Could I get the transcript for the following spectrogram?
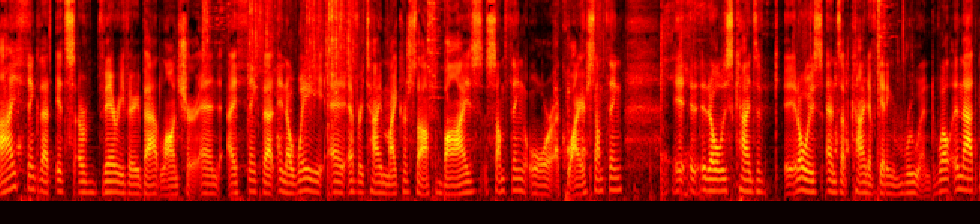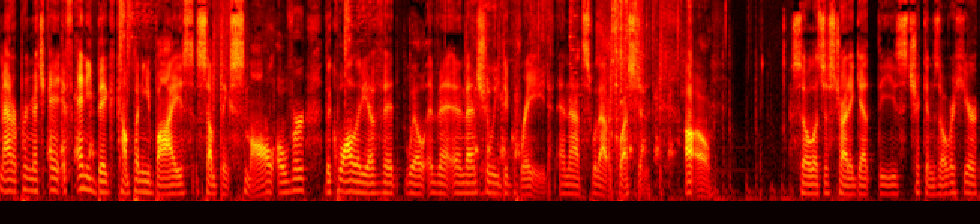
I think that it's a very, very bad launcher, and I think that in a way, every time Microsoft buys something or acquires something, it, it, always kind of it always ends up kind of getting ruined. Well, in that matter, pretty much if any big company buys something small over, the quality of it will ev eventually degrade, and that's without a question. Uh-oh. So let's just try to get these chickens over here.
